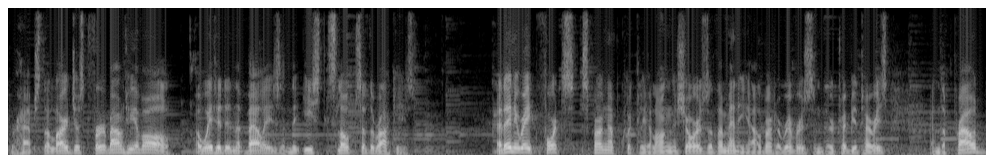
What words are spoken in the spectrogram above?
Perhaps the largest fur bounty of all awaited in the valleys and the east slopes of the Rockies. At any rate, forts sprung up quickly along the shores of the many Alberta rivers and their tributaries, and the proud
